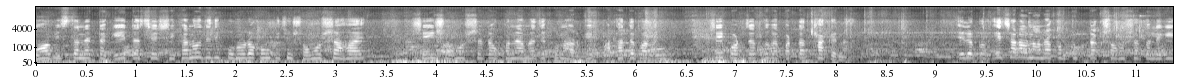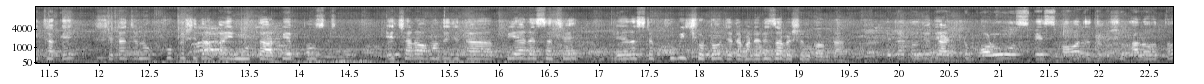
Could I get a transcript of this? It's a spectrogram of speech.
মহাবিস্তানে একটা গেট আছে, সেখানেও যদি কোনো রকম কিছু সমস্যা হয়, সেই সমস্যাটা ওখানে আমরা যে কোনো আরপিএফ পাঠাতে পারব, সেই পর্যাপ্ত ব্যাপারটা থাকে না। এরকম, এছাড়াও নানা রকম টুকটাক সমস্যা তো লেগেই থাকে, সেটার জন্য খুব বেশি দরকার এই মুহূর্তে আরপিএফ পোস্ট এছাড়াও আমাদের যেটা পিআরএস আছে পিআরএসটা খুবই ছোট, যেটা মানে রিজার্ভেশন কাউন্টার এটা তো যদি আর একটু বড় স্পেস পাওয়া যেত, বেশি ভালো হতো।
